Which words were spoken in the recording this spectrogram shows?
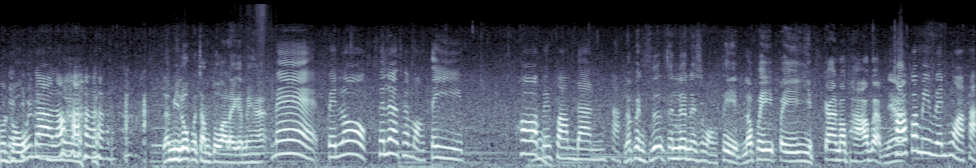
มันโดนเจ็ดสิบเก้าแล้วค่ะ แล้วมีโรคประจำตัวอะไรกันไหมฮะ แม่เป็นโรคเส้นเลือดสมองตีบ พ่อเป็นความดันค่ะ แล้วเป็นเส้นเลือดในสมองตีบ แล้วไปไปหยิบก้านมะพร้าวแบบเนี้ยเขาก็มีเวียนหัวค่ะ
